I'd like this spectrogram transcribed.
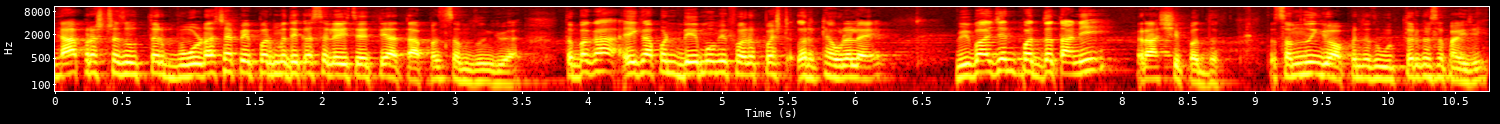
ह्या प्रश्नाचं उत्तर बोर्डाच्या पेपरमध्ये कसं लिहायचं आहे ते आता आपण समजून घेऊया. तर बघा एक आपण डेमो मी फरक स्पष्ट करत ठेवलेला आहे. विभाजन पद्धत आणि राशी पद्धत. तर समजून घेऊ आपण त्याचं उत्तर कसं पाहिजे.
